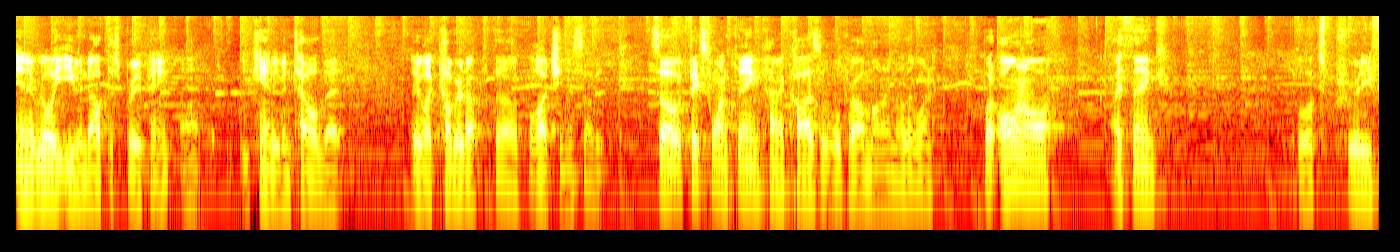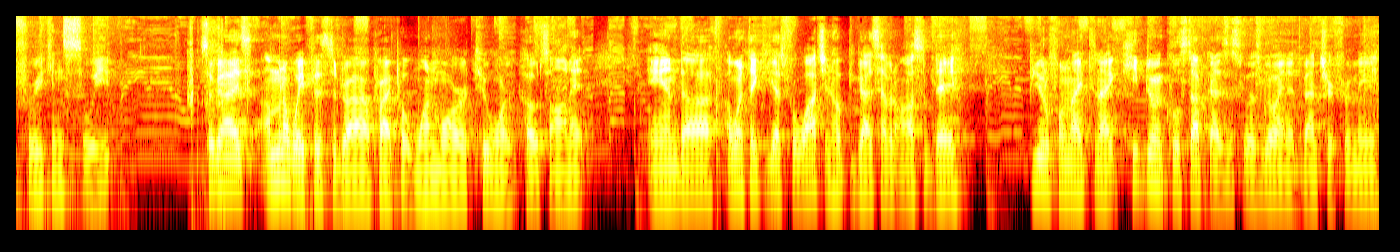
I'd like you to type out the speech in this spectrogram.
and it really evened out the spray paint. Uh, you can't even tell that it like covered up the blotchiness of it. So it fixed one thing, kind of caused a little problem on another one. But all in all, I think it looks pretty freaking sweet. So guys, I'm gonna wait for this to dry. I'll probably put one more, two more coats on it. And uh, I wanna thank you guys for watching. Hope you guys have an awesome day. Beautiful night tonight. Keep doing cool stuff, guys. This was really an adventure for me.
